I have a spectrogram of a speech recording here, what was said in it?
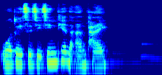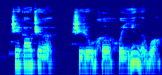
我对自己今天的安排，至高者是如何回应了我？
